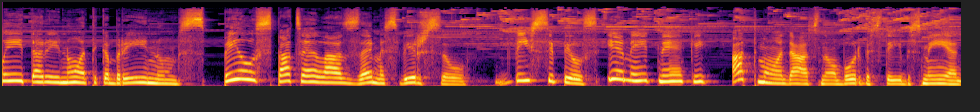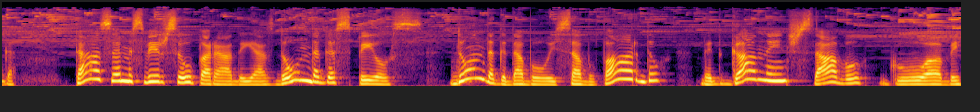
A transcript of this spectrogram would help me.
Tūlīt arī notika brīnums. Pils pacēlās zemes virsū. Visi pils iemītnieki atmodās no burvestības miega. Tā zemes virsū parādījās Dundagas pils. Dundaga dabūja savu vārdu, bet Ganiņš savu gobi.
